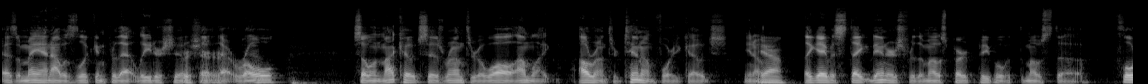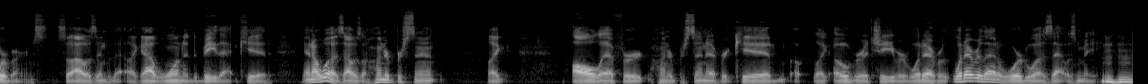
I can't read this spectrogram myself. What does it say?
as a man, I was looking for that leadership, For sure, that, that role. So when my coach says run through a wall, I'm like, I'll run through 10 of them for you, coach. You know, Yeah. they gave us steak dinners for the most per- people with the most uh, floor burns. So I was into that. Like, I wanted to be that kid. And I was. I was 100% like all effort, 100% effort kid, like overachiever, whatever, whatever that award was, that was me. Mm-hmm.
